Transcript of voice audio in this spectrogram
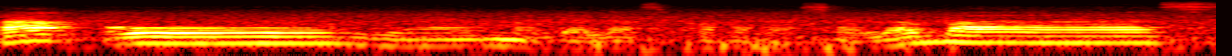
tao, yan, madalas pa ka sa labas.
